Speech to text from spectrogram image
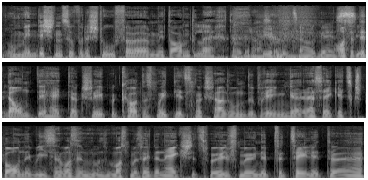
und mindestens auf einer Stufe mit Anderlecht, oder? Also, ich würde sagen. Also der Dante hat ja geschrieben, das möchte ich jetzt noch schnell unterbringen, er sagt jetzt gespannt, was, was man so in den nächsten zwölf Monaten erzählt, äh,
